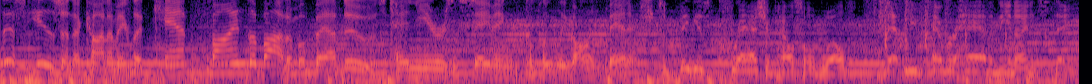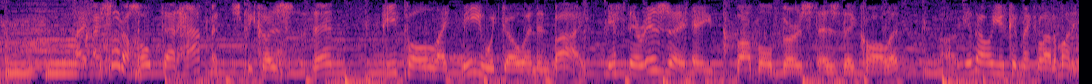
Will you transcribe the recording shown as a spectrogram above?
This is an economy that can't find the bottom of bad news. 10 years of saving completely gone, vanished. It's the biggest crash of household wealth that we've ever had in the United States. I, I sort of hope that happens because then people like me would go in and buy. If there is a, a bubble burst, as they call it, uh, you know, you can make a lot of money.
